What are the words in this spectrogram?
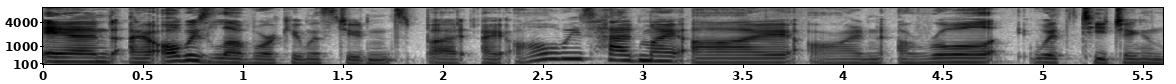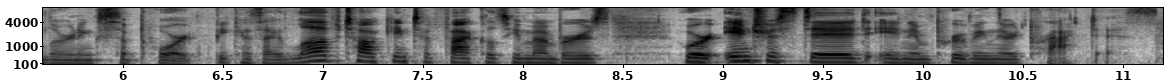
And I always love working with students, but I always had my eye on a role with teaching and learning support because I love talking to faculty members who are interested in improving their practice.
